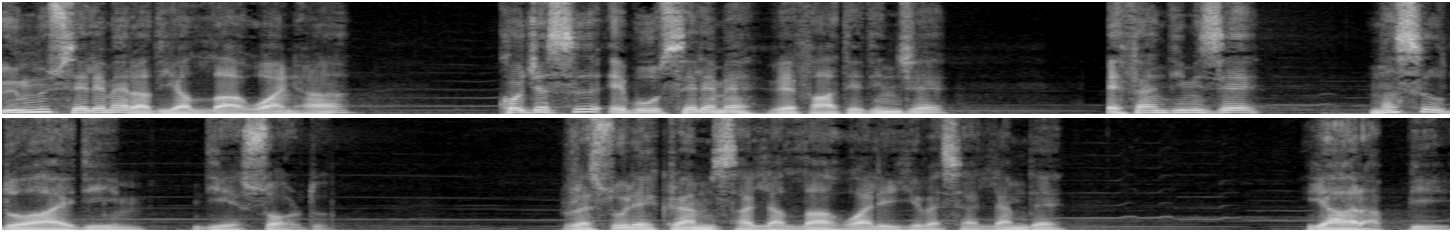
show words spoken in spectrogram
Ümmü Seleme radıyallahu anha, kocası Ebu Seleme vefat edince, Efendimiz'e nasıl dua edeyim diye sordu. Resul Ekrem sallallahu aleyhi ve sellem de, Ya Rabbi,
